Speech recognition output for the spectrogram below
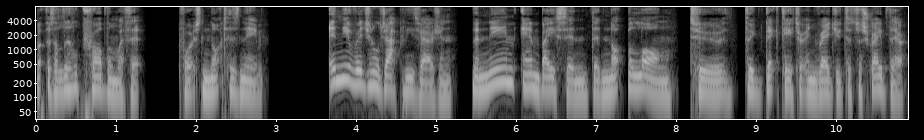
but there's a little problem with it, for it's not his name. In the original Japanese version, the name M. Bison did not belong to the dictator in red you just described there.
